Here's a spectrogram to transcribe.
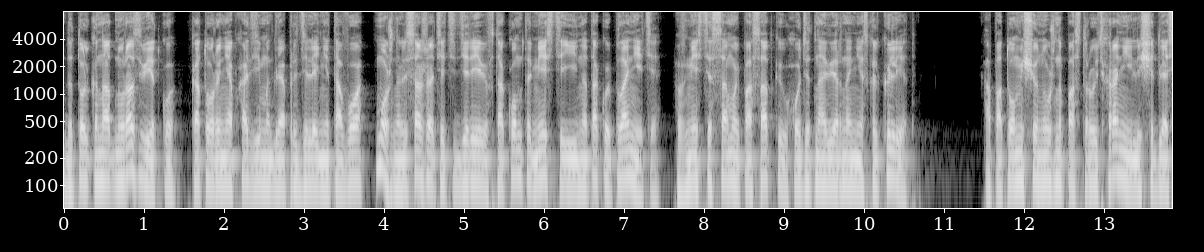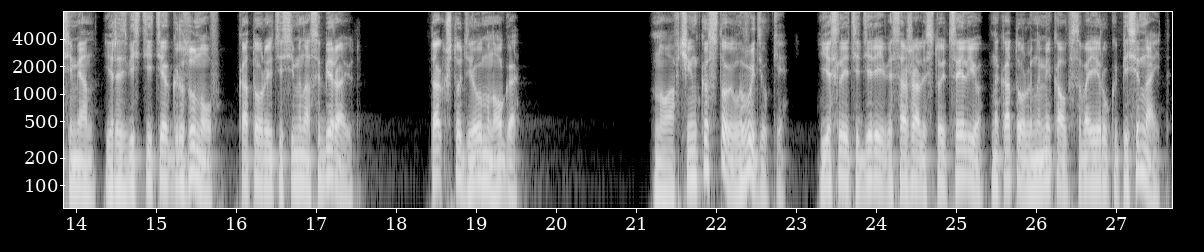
Да только на одну разведку, которая необходима для определения того, можно ли сажать эти деревья в таком-то месте и на такой планете. Вместе с самой посадкой уходит, наверное, несколько лет. А потом еще нужно построить хранилище для семян и развести тех грызунов, которые эти семена собирают. Так что дел много. Но овчинка стоила выделки, если эти деревья сажали с той целью, на которую намекал в своей рукописи Найт.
